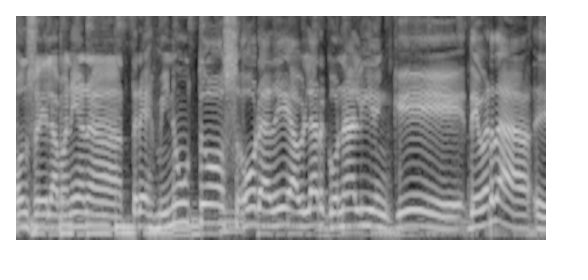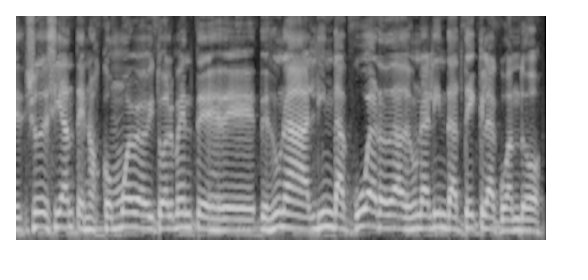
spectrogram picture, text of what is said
11 de la mañana, 3 minutos, hora de hablar con alguien que de verdad, eh, yo decía antes, nos conmueve habitualmente desde, desde una linda cuerda, desde una linda tecla cuando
